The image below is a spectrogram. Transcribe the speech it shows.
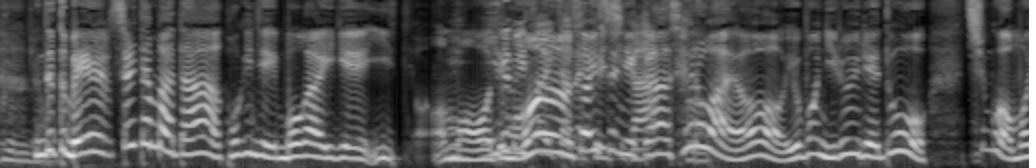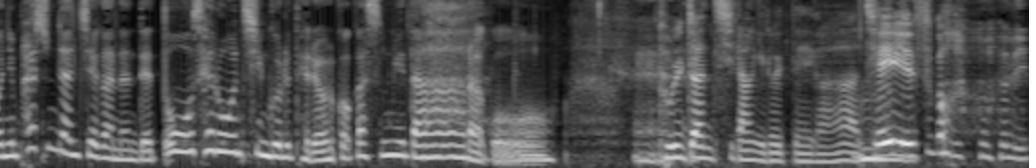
그럼요. 근데 또 매일 쓸 때마다 거기 이제 뭐가 이게 이, 어, 뭐 어디 뭐 써 있으니까. 새로 어. 와요. 요번 일요일에도 친구 어머님 팔순잔치에 갔는데 또 새로운 친구를 데려올 것 같습니다 라고. 예. 돌잔치랑 이럴 때가 제일 수건이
